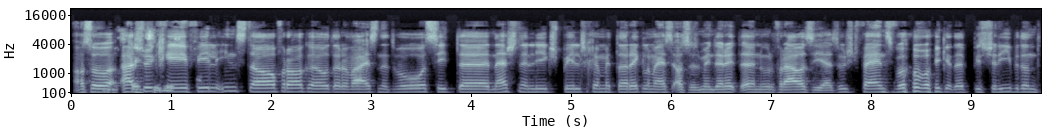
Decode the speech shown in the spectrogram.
Also hast du wirklich viele Insta-Anfragen oder weiss nicht wo, seit der National League spielst, kommen da regelmäßig, also es müssen ja nicht äh, nur Frauen sein, äh, sonst Fans, die irgendetwas schreiben und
